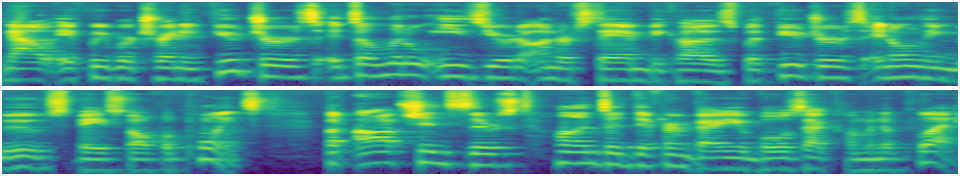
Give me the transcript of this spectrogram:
Now, if we were trading futures, it's a little easier to understand because with futures, it only moves based off of points. But options, there's tons of different variables that come into play.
